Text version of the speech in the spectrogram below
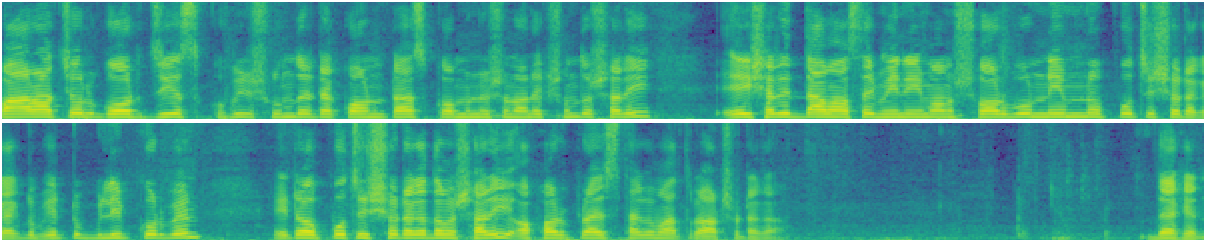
পারাচল গর্জিয়াস খুবই সুন্দর একটা কন্ট্রাস্ট কম্বিনেশন অনেক সুন্দর শাড়ি। এই শাড়ির দাম আছে মিনিমাম সর্বনিম্ন পঁচিশশো টাকা। একটু একটু বিলিভ করবেন, এটাও পঁচিশশো টাকা দামের শাড়ি অফার প্রাইস থাকবে মাত্র আটশো টাকা। দেখেন,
